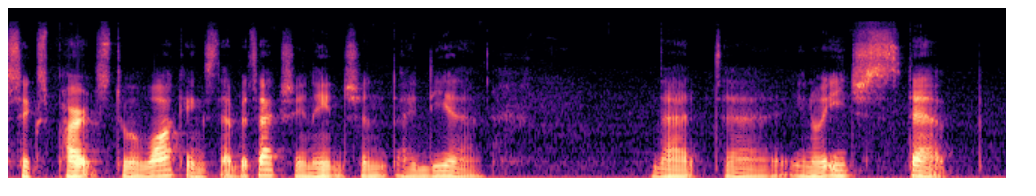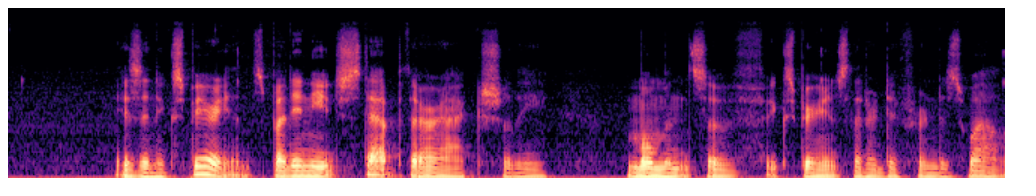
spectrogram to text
six parts to a walking step. It's actually an ancient idea that uh, you know each step is an experience, but in each step there are actually moments of experience that are different as well.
